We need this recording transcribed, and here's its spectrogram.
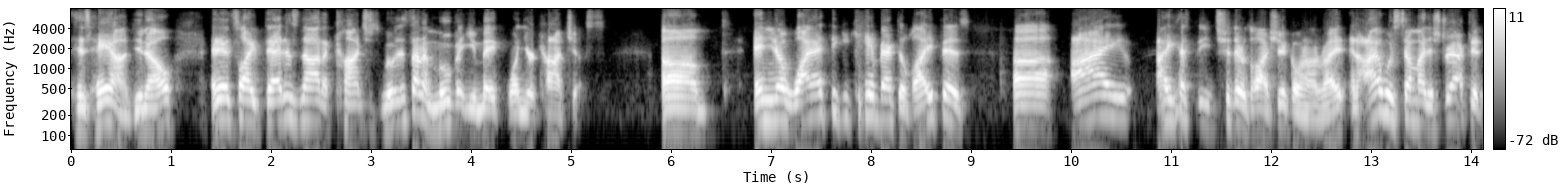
His hand, you know. And it's like that is not a conscious movement. It's not a movement you make when you're conscious. Um, and you know why I think he came back to life is uh, I I guess the shit there was a lot of shit going on, right? And I was semi distracted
